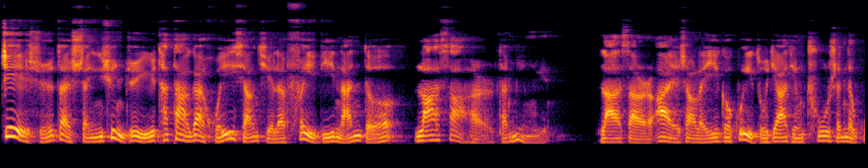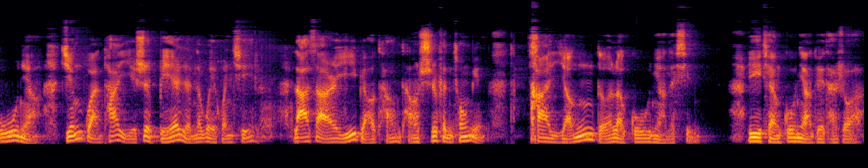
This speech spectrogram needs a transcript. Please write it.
这时，在审讯之余，他大概回想起了费迪南德·拉萨尔的命运。拉萨尔爱上了一个贵族家庭出身的姑娘，尽管她已是别人的未婚妻了。拉萨尔仪表堂堂，十分聪明，他赢得了姑娘的心。一天，姑娘对他说：“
